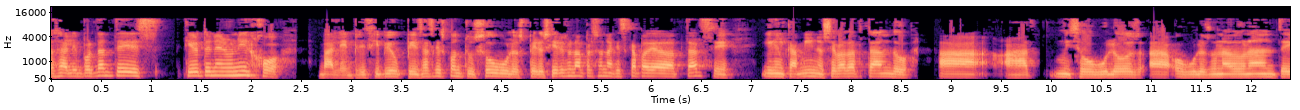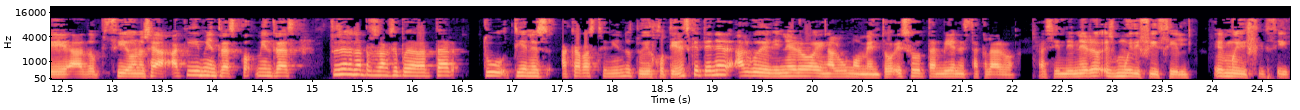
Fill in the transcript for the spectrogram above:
o sea, lo importante es, quiero tener un hijo, vale, en principio piensas que es con tus óvulos, pero si eres una persona que es capaz de adaptarse y en el camino se va adaptando a, mis óvulos, a óvulos de una donante, adopción, o sea, aquí mientras, mientras tú eres una persona que se puede adaptar, tú tienes, acabas teniendo tu hijo. Tienes que tener algo de dinero en algún momento, eso también está claro. O sin dinero es muy difícil, es muy difícil.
